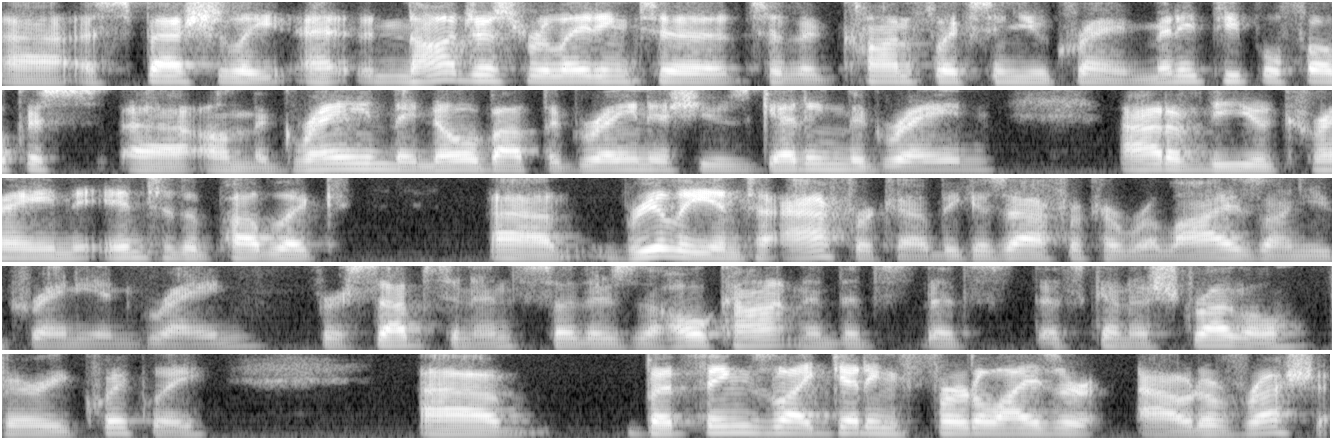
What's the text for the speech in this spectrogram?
uh, especially uh, not just relating to to the conflicts in Ukraine. Many people focus uh, on the grain; they know about the grain issues, getting the grain out of the Ukraine into the public, uh, really into Africa, because Africa relies on Ukrainian grain for subsistence. So there's the whole continent that's that's that's going to struggle very quickly. Uh, but things like getting fertilizer out of Russia,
